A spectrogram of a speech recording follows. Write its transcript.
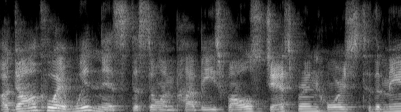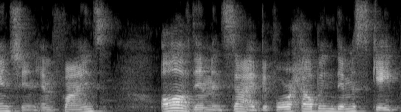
A dog who had witnessed the stolen puppies follows Jasper and Horace to the mansion and finds all of them inside before helping them escape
